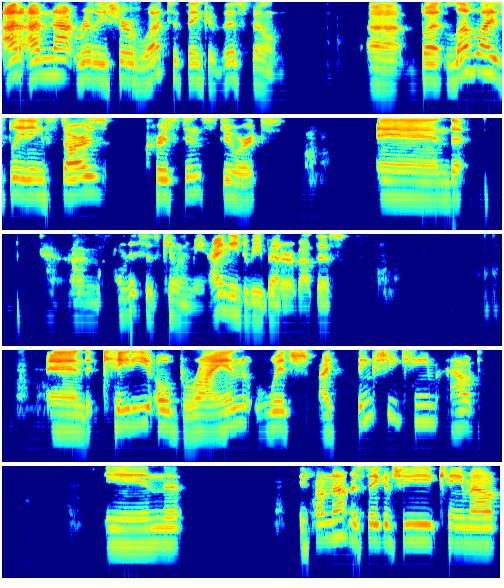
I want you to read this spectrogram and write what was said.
I, am not really sure what to think of this film. Uh, but Love Lies Bleeding stars Kristen Stewart and um, this is killing me. I need to be better about this. And Katy O'Brian, which I think she came out in, if I'm not mistaken, she came out.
